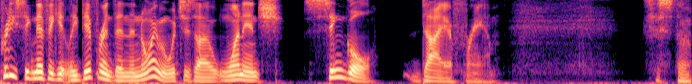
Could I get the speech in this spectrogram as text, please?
pretty significantly different than the Neumann, which is a one inch single diaphragm. Just the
